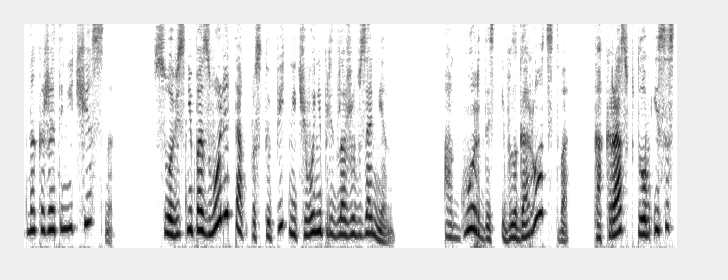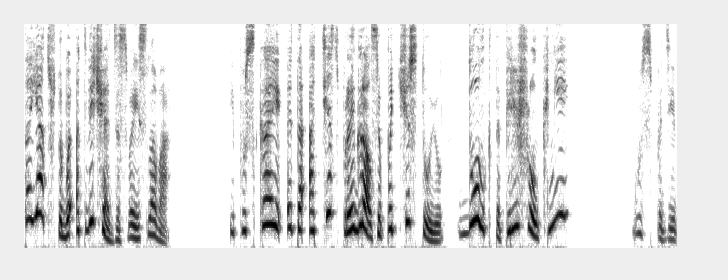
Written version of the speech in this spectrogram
Однако же это нечестно. Совесть не позволит так поступить, ничего не предложив взамен. А гордость и благородство как раз в том и состоят, чтобы отвечать за свои слова. И пускай это отец проигрался подчистую, долг-то перешел к ней. Господи,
